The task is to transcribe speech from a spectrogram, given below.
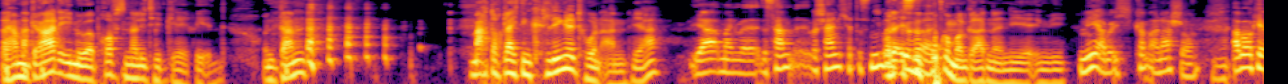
wir haben gerade eben über Professionalität geredet. Und dann mach doch gleich den Klingelton an, ja? Ja, mein, das haben, wahrscheinlich hat das niemand Oder ist gehört. ein Pokémon gerade in der Nähe irgendwie? Nee, aber ich kann mal nachschauen. Ja. Aber okay,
